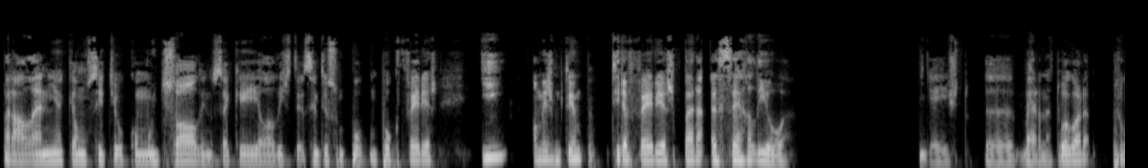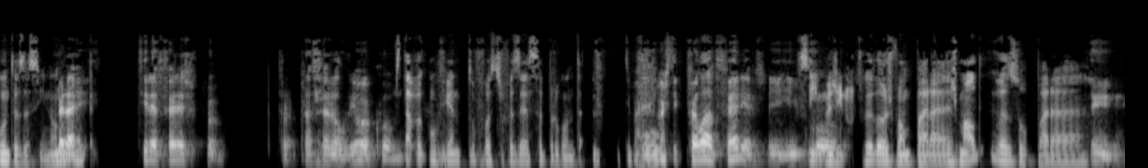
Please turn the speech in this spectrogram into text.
para a Alânia, que é um sítio com muito sol e não sei o que, e ele ali sentiu-se um, pouco, um pouco de férias, e ao mesmo tempo tira férias para a Serra Leoa. E é isto. Uh, Berna, tu agora perguntas assim. Não, Espera aí, tira férias para, a Serra Leoa como? Estava confiante que tu fosses fazer essa pergunta. Tipo, Mas tipo, foi lá de férias? E, e sim, ficou... imagina, os jogadores vão para as Maldivas ou para sim.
